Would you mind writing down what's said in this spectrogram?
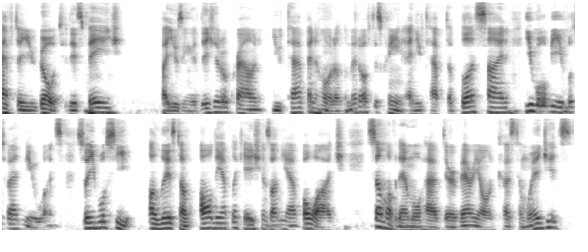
after you go to this page, by using the digital crown, you tap and hold on the middle of the screen and you tap the plus sign, you will be able to add new ones. So you will see a list of all the applications on the Apple Watch. Some of them will have their very own custom widgets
